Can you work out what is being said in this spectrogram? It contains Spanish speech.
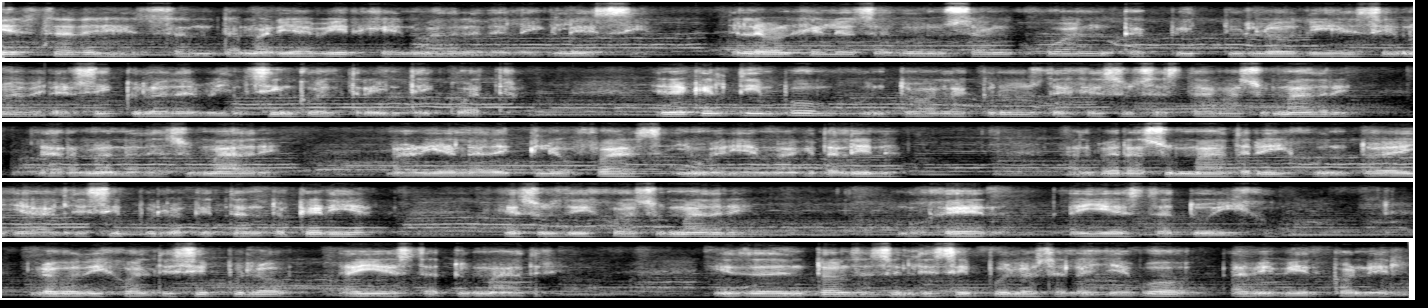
Fiesta de Santa María Virgen, Madre de la Iglesia. El Evangelio según San Juan, capítulo 19, versículo del 25 al 34. En aquel tiempo, junto a la cruz de Jesús estaba su madre, la hermana de su madre, María la de Cleofás y María Magdalena. Al ver a su madre y junto a ella al discípulo que tanto quería, Jesús dijo a su madre, Mujer, ahí está tu hijo. Luego dijo al discípulo, ahí está tu madre. Y desde entonces el discípulo se la llevó a vivir con él.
